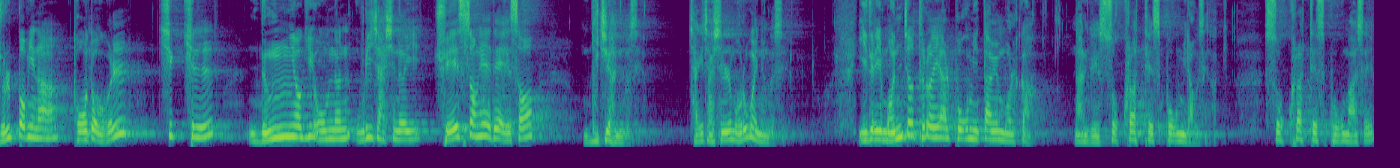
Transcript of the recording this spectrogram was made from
율법이나 도덕을 지킬 능력이 없는 우리 자신의 죄성에 대해서 무지한 것이에요. 자기 자신을 모르고 있는 것이에요. 이들이 먼저 들어야 할 복음이 있다면 뭘까? 나는 그게 소크라테스 복음이라고 생각해요. 소크라테스 복음 아세요?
